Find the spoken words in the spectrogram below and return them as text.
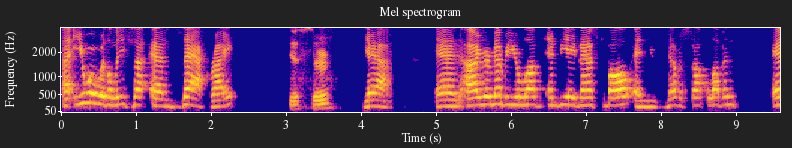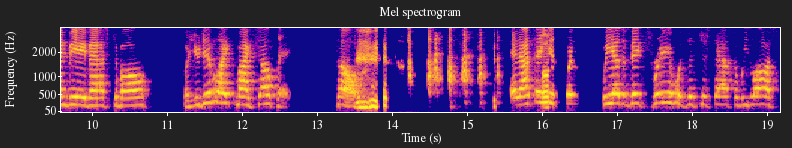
uh, you were with Elisa and Zach, right? Yes, sir. Yeah. And I remember you loved NBA basketball and you've never stopped loving NBA basketball, but you did like my Celtics. So, and I think oh. it's when we had the big three. It was just after we lost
